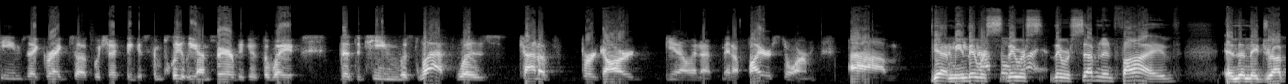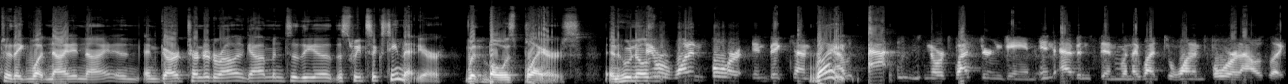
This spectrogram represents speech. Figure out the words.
teams that Greg took, which I think is completely unfair because the way that the team was left was kind of for Gard, you know, in a in a firestorm. Um, Yeah, I mean they were they were they were seven and five, and then they dropped to like what nine and nine, and, and Gard turned it around and got them into the uh, the Sweet Sixteen that year with Bo's players. And who knows? They were one and four in Big Ten. Right. I was at the Northwestern game in Evanston when they went to one and four, and I was like,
